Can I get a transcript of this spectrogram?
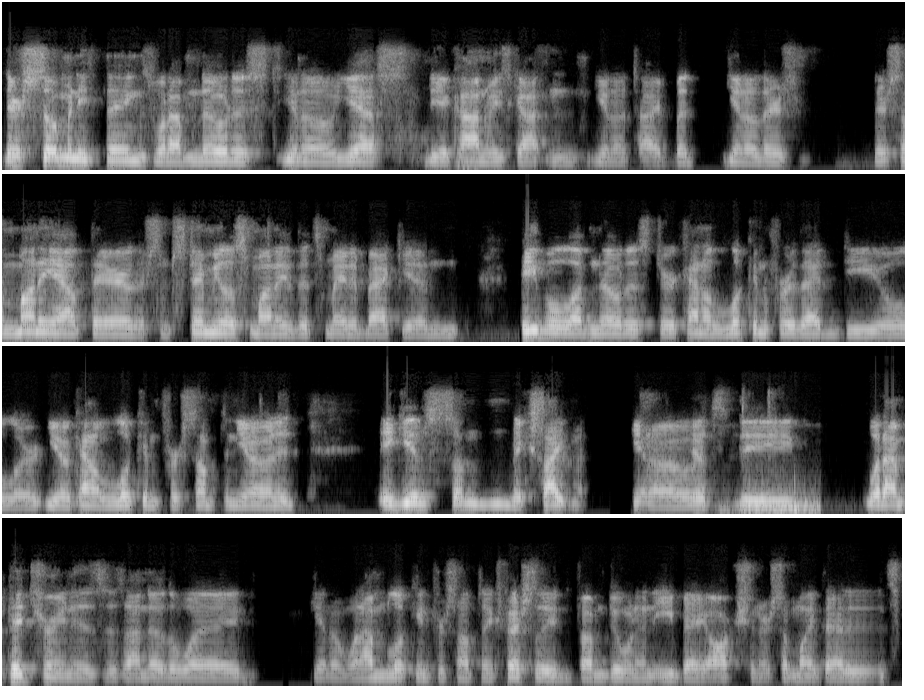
there's so many things. What I've noticed, you know, yes, the economy's gotten you know tight, but you know, there's there's some money out there. There's some stimulus money that's made it back in people I've noticed are kind of looking for that deal or you know kind of looking for something you know and it it gives some excitement you know it's the what I'm picturing is is I know the way you know when I'm looking for something especially if I'm doing an eBay auction or something like that it's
